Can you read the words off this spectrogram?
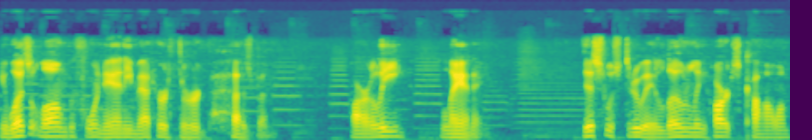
It wasn't long before Nanny met her third husband, Arlie Lanning. This was through a Lonely Hearts column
